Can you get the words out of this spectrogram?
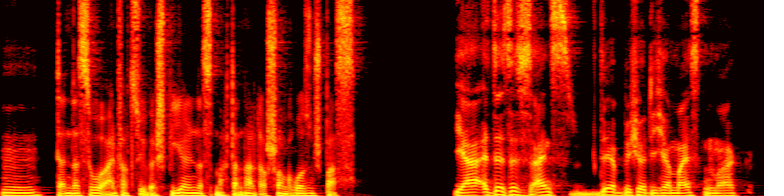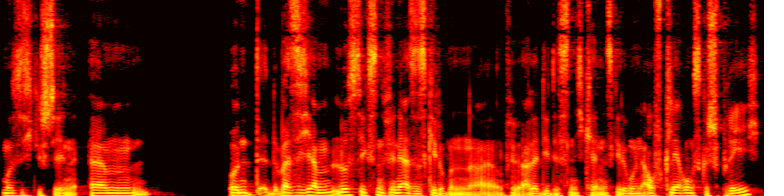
mhm. dann das so einfach zu überspielen, das macht dann halt auch schon großen Spaß. Ja, das ist eins der Bücher, die ich am meisten mag, muss ich gestehen. Ähm, und was ich am lustigsten finde, also es geht um, ein, für alle, die das nicht kennen, es geht um ein Aufklärungsgespräch.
